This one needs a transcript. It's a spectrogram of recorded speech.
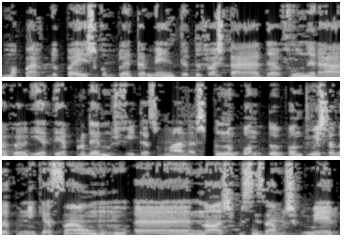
uma parte do país completamente devastada, vulnerável e até a perdermos vidas humanas. No ponto, do ponto de vista da comunicação, uh, nós precisamos primeiro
